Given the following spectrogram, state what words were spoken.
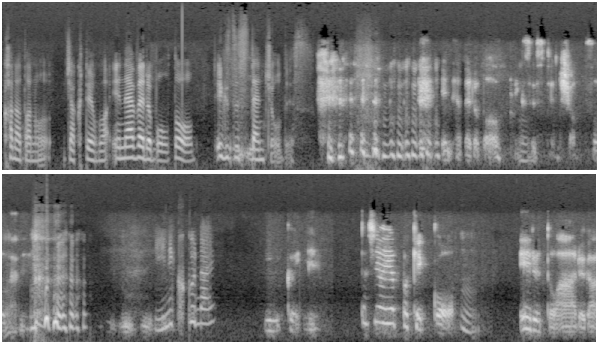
カナダの弱点は inevitable と existential です。inevitable, existential. そうだね。言いにくくない？言いにくいね。私はやっぱ結構うん。L と R が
